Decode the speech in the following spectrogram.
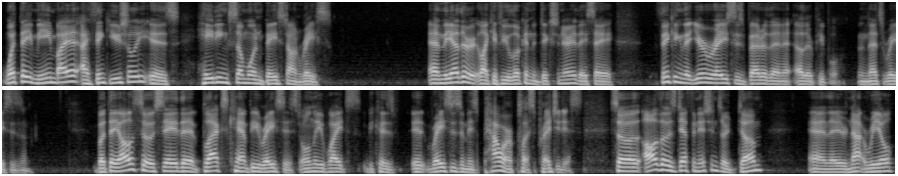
What they mean by it, I think, usually is hating someone based on race. And the other, like if you look in the dictionary, they say thinking that your race is better than other people, and that's racism. But they also say that blacks can't be racist, only whites, because it, racism is power plus prejudice. So all those definitions are dumb and they're not real,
